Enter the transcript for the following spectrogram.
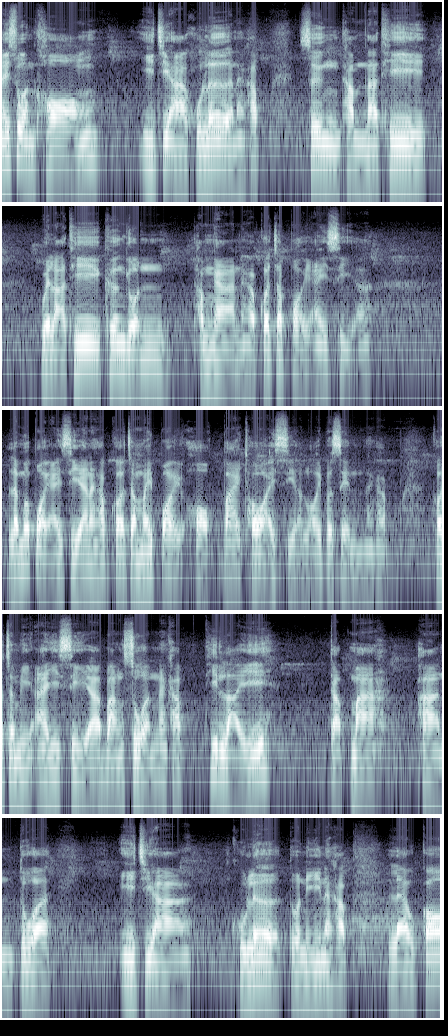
ในส่วนของ EGR cooler นะครับ ซึ่งทำหน้าที่เวลาที่เครื่องยนต์ทำงานนะครับ ก็จะปล่อยไอเสีย และเมื่อปล่อยไอเสียนะครับ ก็จะไม่ปล่อยออกปลายท่อไอเสีย 100%นะครับ ก็จะมีไอเสียบางส่วนนะครับ ที่ไหลกลับมาผ่านตัว EGR cooler ตัวนี้นะครับ แล้วก็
